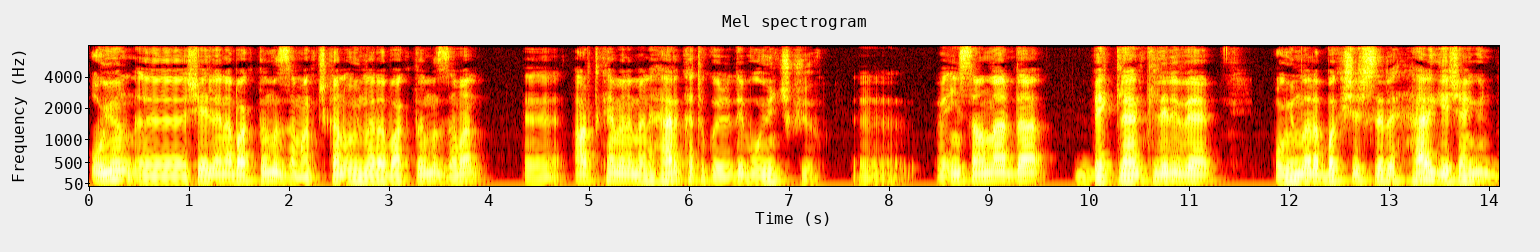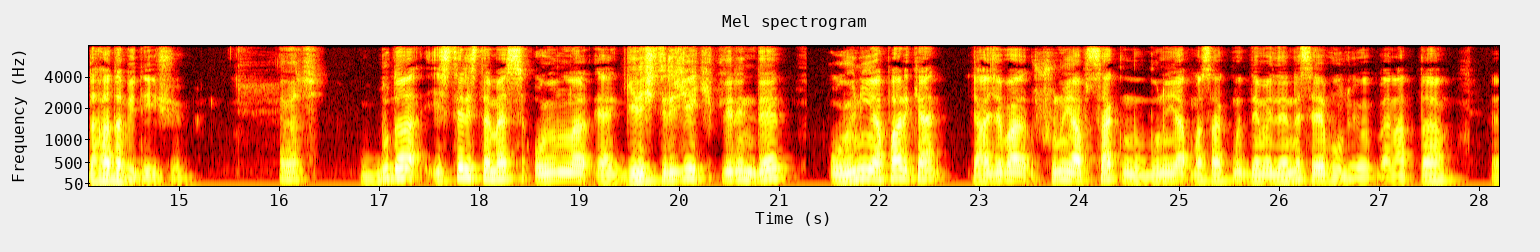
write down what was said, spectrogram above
oyun e, şeylerine baktığımız zaman, çıkan oyunlara baktığımız zaman e, artık hemen hemen her kategoride bir oyun çıkıyor. Ve insanlar da beklentileri ve oyunlara bakış açıları her geçen gün daha da bir değişiyor. Evet. Bu da ister istemez oyunlar yani geliştirici ekiplerin de oyunu yaparken ya acaba şunu yapsak mı bunu yapmasak mı demelerine sebep oluyor. Ben hatta e,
